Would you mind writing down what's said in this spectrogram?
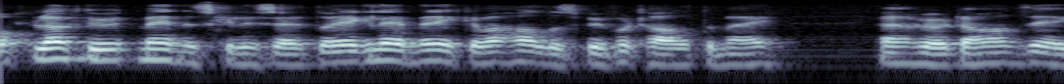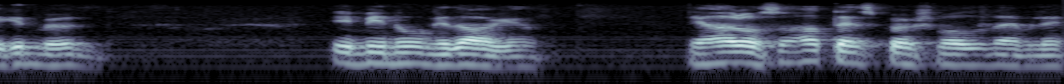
opplagt ut menneskelig sett, og jeg glemmer ikke hva Hallesby fortalte meg. Jeg har hørt av hans egen munn i mine unge dager. Jeg har også hatt det spørsmålet, nemlig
